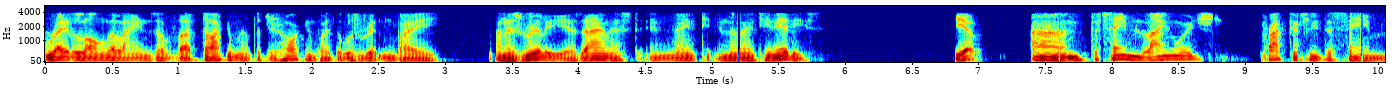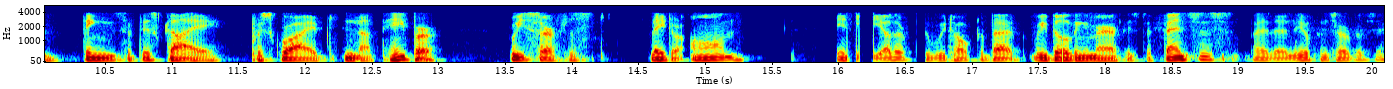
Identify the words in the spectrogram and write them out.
right along the lines of that document that you're talking about that was written by an Israeli, a Zionist, in 19, in the 1980s. Yep. And the same language, practically the same things that this guy prescribed in that paper resurfaced later on in the other paper we talked about, Rebuilding America's Defenses, by the neoconservatives. Yeah?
